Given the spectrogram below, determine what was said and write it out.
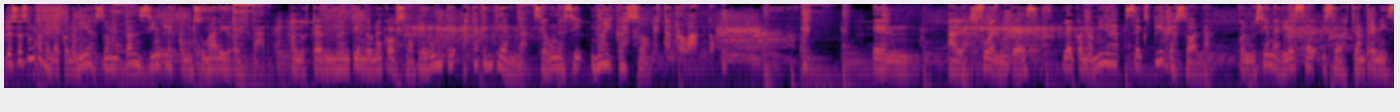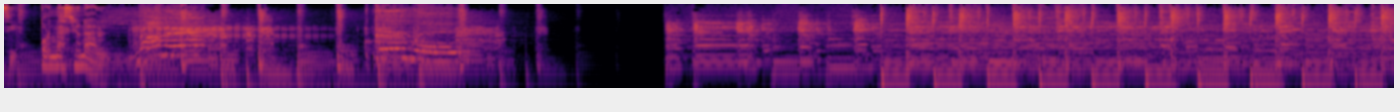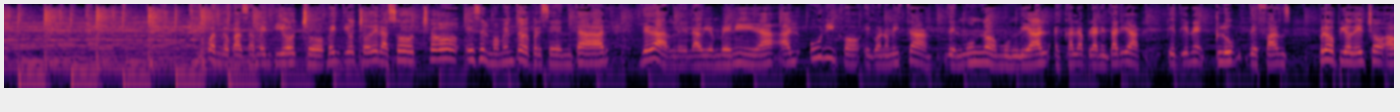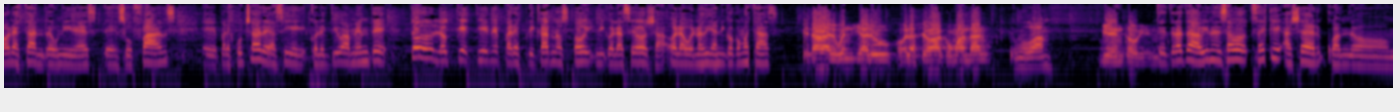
Los asuntos de la economía son tan simples como sumar y restar. Cuando usted no entiende una cosa, pregunte hasta que entienda. Si aún así no hay caso, le están robando. En A las Fuentes, la economía se explica sola, con Luciana Glesser y Sebastián Premisi, por Nacional. Cuando pasan 28, 28 de las 8, es el momento de presentar, de darle la bienvenida al único economista del mundo mundial a escala planetaria que tiene club de fans propio. De hecho, ahora están reunidas eh, sus fans eh, para escuchar así colectivamente todo lo que tiene para explicarnos hoy Nicolás Ceolla. Hola, buenos días, Nico, ¿cómo estás? ¿Qué tal? Buen día, Lu. Hola, Seba, ¿cómo andan? ¿Cómo van? Bien, todo bien. Te trata bien el sábado. ¿Sabes que ayer cuando,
